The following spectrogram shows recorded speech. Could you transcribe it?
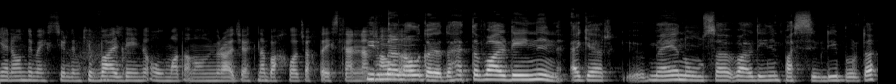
Yəni onu demək istirdim ki, valideyni olmadan onun müraciətinə baxılacaq da istənilən bir halda. Bir mənalı qaydada hətta valideynin əgər müəyyən olunsa valideynin passivliyi burada,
